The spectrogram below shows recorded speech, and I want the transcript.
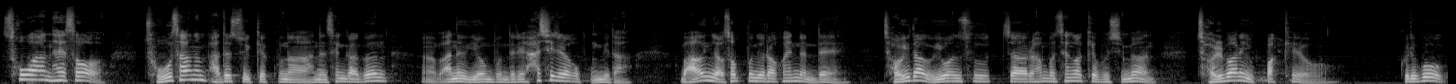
소환해서 조사는 받을 수 있겠구나 하는 생각은 어, 많은 의원분들이 하시리라고 봅니다. 46분이라고 했는데 저희 당 의원 숫자를 한번 생각해 보시면 절반에 육박해요. 그리고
